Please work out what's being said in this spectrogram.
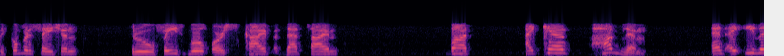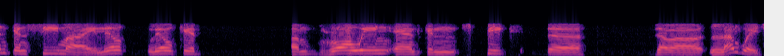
a conversation through Facebook or Skype at that time but I can't hug them. And I even can see my little little kid um growing and can speak the the uh, language,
